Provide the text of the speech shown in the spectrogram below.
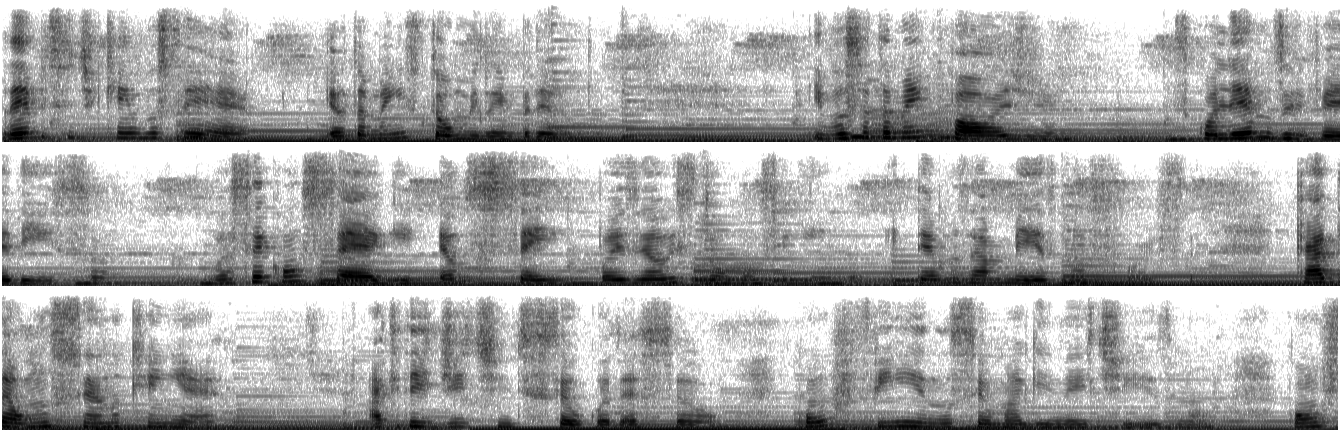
Lembre-se de quem você é. Eu também estou me lembrando. E você também pode. Escolhemos viver isso. Você consegue, eu sei, pois eu estou conseguindo. E temos a mesma força. Cada um sendo quem é. Acredite em seu coração. Confie no seu magnetismo. Conf...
